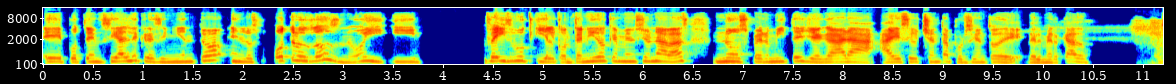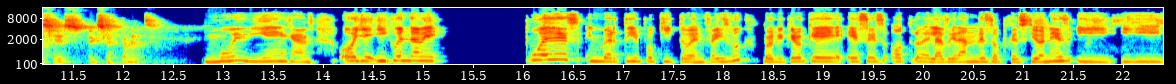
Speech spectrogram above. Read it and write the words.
eh, potencial de crecimiento en los otros dos, ¿no? Y, Facebook y el contenido que mencionabas nos permite llegar a, ese 80% de, del mercado. Así es, exactamente. Muy bien, Hans. Oye, y cuéntame, puedes invertir poquito en Facebook, porque creo que ese es otro de las grandes objeciones y,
